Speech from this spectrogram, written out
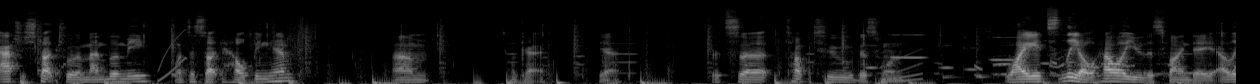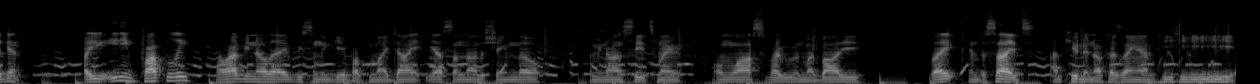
actually start to remember me once I start helping him. Um, okay, yeah. Let's uh, talk to this one. Why, it's Leo. How are you this fine day? Elegant? Are you eating properly? Have you know that I recently gave up my diet. Yes, I'm not ashamed though. I mean, honestly, it's my own loss if I ruin my body. Right? And besides, I'm cute enough as I am. Hee hee hee.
